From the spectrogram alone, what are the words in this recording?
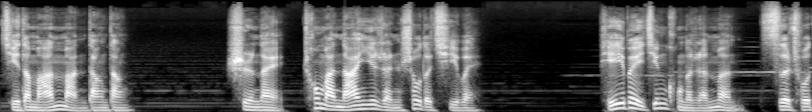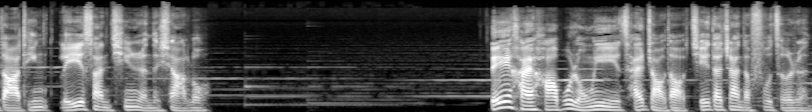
挤得满满当当，室内充满难以忍受的气味。疲惫惊恐的人们四处打听离散亲人的下落。李海好不容易才找到接待站的负责人，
